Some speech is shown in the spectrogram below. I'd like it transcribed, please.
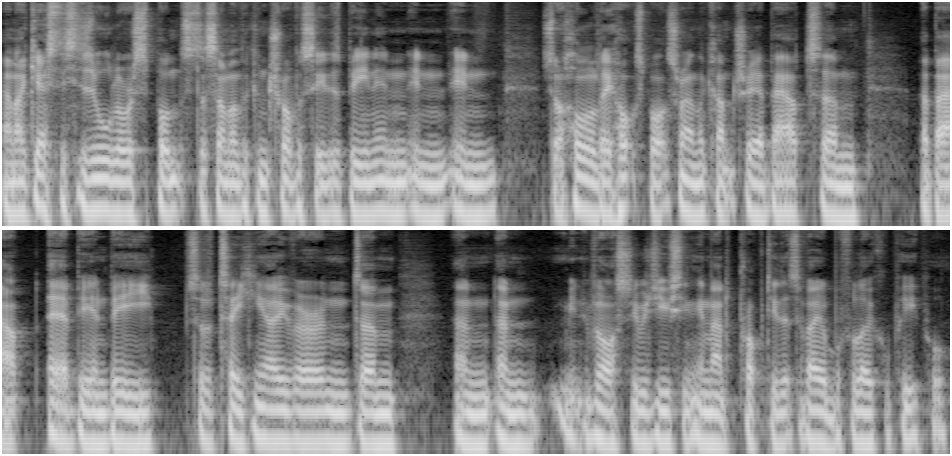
And I guess this is all a response to some of the controversy there's been in, in, in sort of holiday hotspots around the country about um, about Airbnb sort of taking over and um, and and you know, vastly reducing the amount of property that's available for local people.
